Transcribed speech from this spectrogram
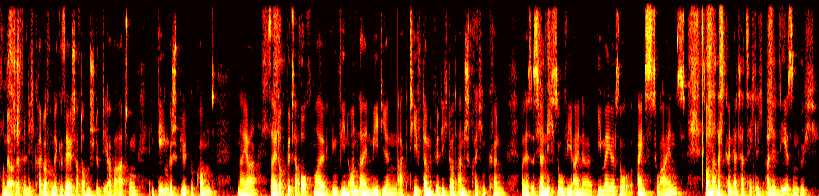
von der Öffentlichkeit oder von der Gesellschaft auch ein Stück die Erwartung entgegengespielt bekommt. Naja, sei doch bitte auch mal irgendwie in Online-Medien aktiv, damit wir dich dort ansprechen können. Weil es ist ja nicht so wie eine E-Mail, so eins zu eins, sondern das können ja tatsächlich alle lesen. Durch,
